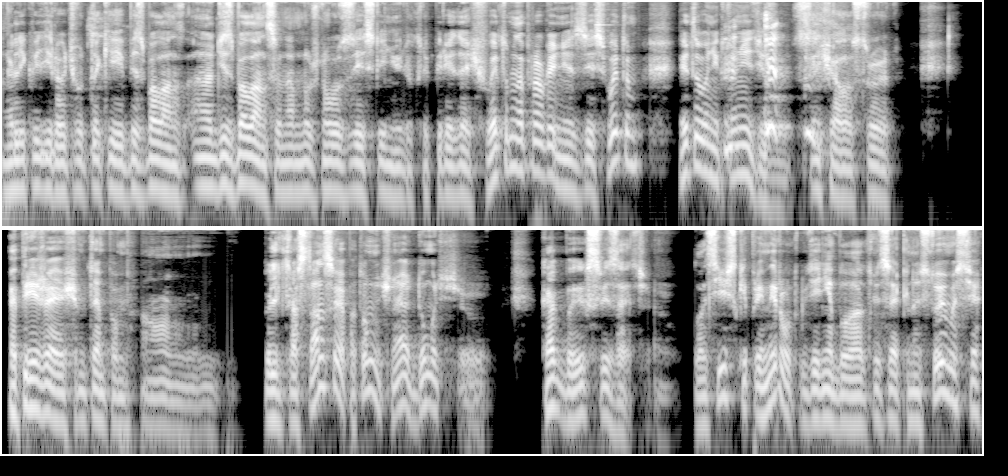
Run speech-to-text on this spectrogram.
ликвидировать вот такие безбаланс, а, дисбалансы, нам нужно вот здесь линию электропередач в этом направлении, здесь в этом. Этого никто не делает. Сначала строят опережающим темпом электростанции, а потом начинают думать, как бы их связать. Классический пример, вот, где не было отрицательной стоимости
